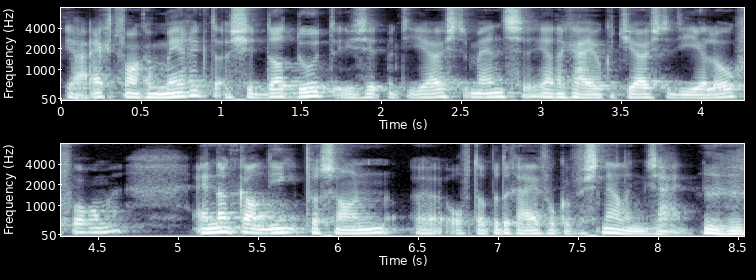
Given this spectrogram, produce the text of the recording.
ja, echt van gemerkt. Als je dat doet, je zit met de juiste mensen, ja, dan ga je ook het juiste dialoog vormen. En dan kan die persoon uh, of dat bedrijf ook een versnelling zijn. Mm -hmm.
